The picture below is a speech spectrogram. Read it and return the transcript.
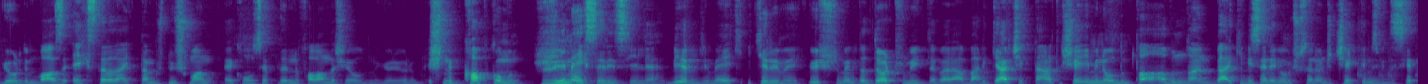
gördüğüm bazı ekstradan eklenmiş düşman e, konseptlerini falan da şey olduğunu görüyorum. Şimdi Capcom'un remake serisiyle bir remake, iki remake, üç remake de dört remake ile beraber gerçekten artık şey emin oldum. Ta bundan belki bir sene, bir buçuk sene önce çektiğimiz bir disket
